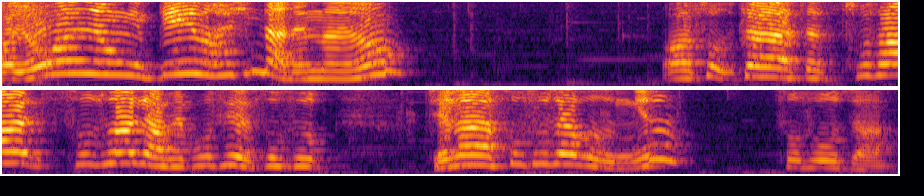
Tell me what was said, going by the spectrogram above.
어, 영환 형님 게임 하신다 안 했나요? 아, 소, 자, 자, 소사, 소소하게 한번 해보세요. 소소, 제가 소소자거든요? 소소자.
